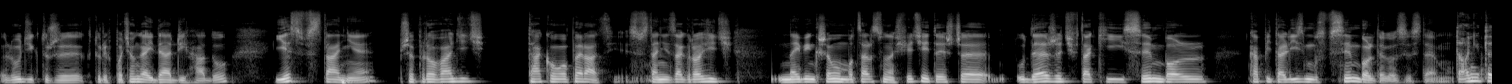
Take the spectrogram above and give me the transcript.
ludzi, którzy, których pociąga idea dżihadu, jest w stanie przeprowadzić taką operację, jest w stanie zagrozić największemu mocarstwu na świecie i to jeszcze uderzyć w taki symbol kapitalizmu w symbol tego systemu. To oni te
